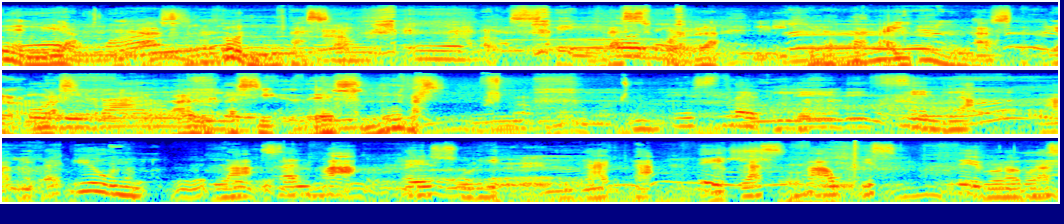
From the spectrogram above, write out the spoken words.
las redondas Las negras por la ligera y las piernas altas y desnudas Estrebles en la habitación, la salva resurrecta de las fauces de brodas.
